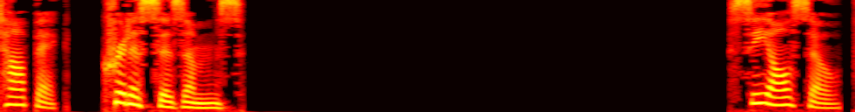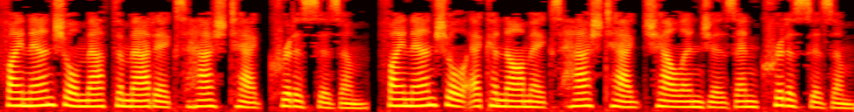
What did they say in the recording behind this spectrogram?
topic criticisms See also, Financial Mathematics Hashtag Criticism, Financial Economics Hashtag Challenges and Criticism.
